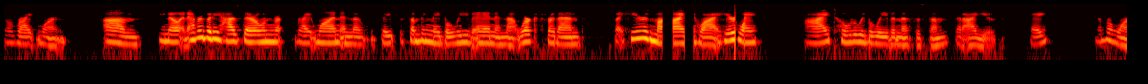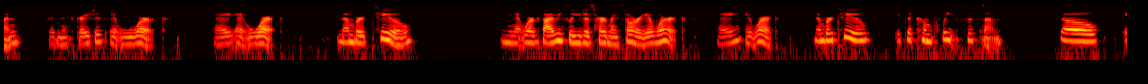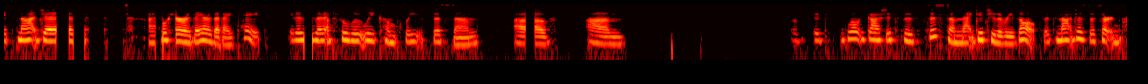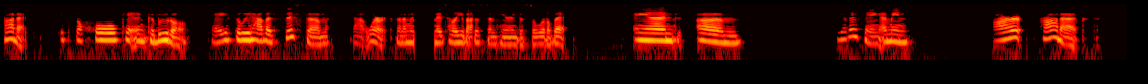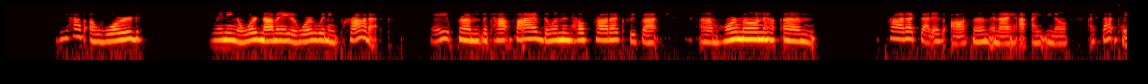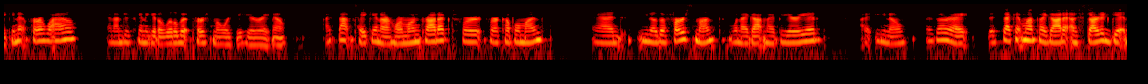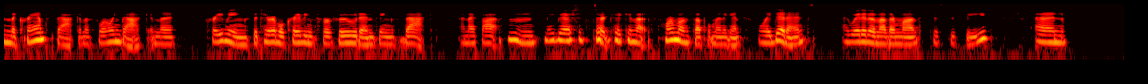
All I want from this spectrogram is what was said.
the right one. Um, you know, and everybody has their own right one and the they something they believe in and that works for them. But here's my why. Here's why I totally believe in this system that I use. Okay. Number one, goodness gracious, it works. Okay. It works. Number two, I mean, it works. Obviously, you just heard my story. It works. Okay. It works. Number two, it's a complete system. So it's not just a here or there that I take. It is an absolutely complete system of, um, it's well, gosh, it's the system that gets you the results. It's not just a certain product. It's the whole kit and caboodle. Okay, so we have a system that works, and I'm going to tell you about the system here in just a little bit. And um, the other thing, I mean, our products, we have award winning, award nominated, award winning products. Okay, from the top five, the women's health products, we've got um, hormone um, product that is awesome, and I, I, you know, I stopped taking it for a while, and I'm just going to get a little bit personal with you here right now. I stopped taking our hormone product for for a couple months, and you know, the first month when I got my period, I, you know, it was all right. The second month I got it, I started getting the cramps back and the swelling back and the cravings, the terrible cravings for food and things back. And I thought, hmm, maybe I should start taking that hormone supplement again. Well, I didn't. I waited another month just to see. And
